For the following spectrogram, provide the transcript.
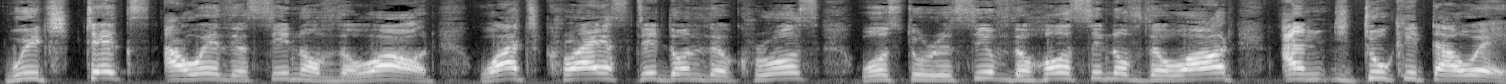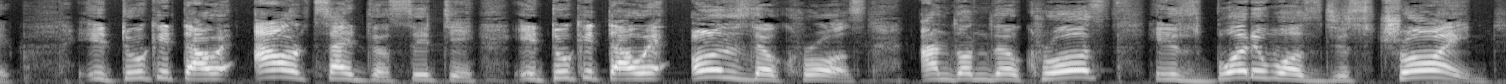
which takes away the sin of the world. What Christ did on the cross was to receive the whole sin of the world and he took it away. He took it away outside the city. He took it away on the cross. And on the cross, his body was destroyed.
